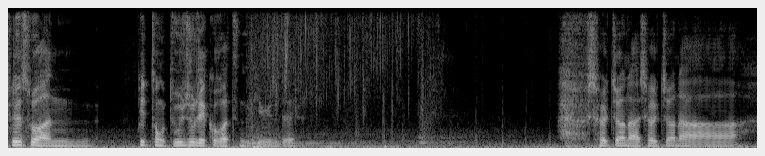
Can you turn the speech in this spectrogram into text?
최소한 피통 두 줄일 것 같은 느낌인데. 아휴, 철전아, 철전아.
